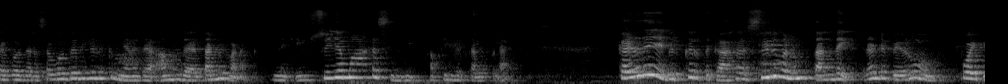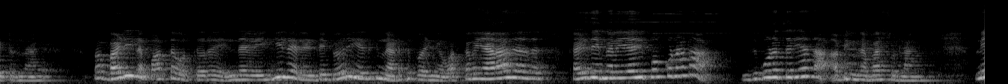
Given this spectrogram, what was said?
சகோதர சகோதரிகளுக்கும் எனது அமுத தமிழ் வணக்கம். இன்னைக்கு சுயமாக சிந்தி அப்படிங்கிற தலைப்பில் கழுதையை விற்கிறதுக்காக சிறுவனும் தந்தை ரெண்டு பேரும் போய்கிட்டு இருந்தாங்க. இப்போ வழியில் பார்த்த ஒருத்தர் இந்த வெயில ரெண்டு பேரும் எதுக்கு நடந்து போகிறீங்க ஒருத்தவங்க யாராவது அது கழுதை மேலே ஏறி போகக்கூடாதா இது கூட தெரியாதா? அப்படிங்கிற மாதிரி சொன்னாங்க. நீ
